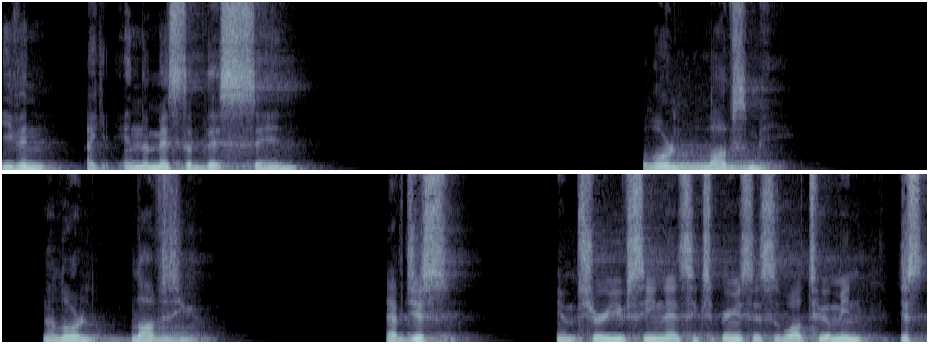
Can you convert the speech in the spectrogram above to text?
even like in the midst of this sin, the Lord loves me. And the Lord loves you. I've just, I'm sure you've seen this, experienced this as well too. I mean, just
